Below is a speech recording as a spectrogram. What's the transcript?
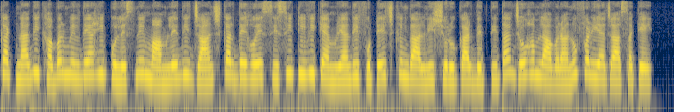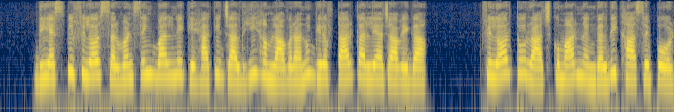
ਘਟਨਾ ਦੀ ਖਬਰ ਮਿਲਦਿਆਂ ਹੀ ਪੁਲਿਸ ਨੇ ਮਾਮਲੇ ਦੀ ਜਾਂਚ ਕਰਦੇ ਹੋਏ ਸੀਸੀਟੀਵੀ ਕੈਮਰਿਆਂ ਦੀ ਫੁਟੇਜ ਖੰਗਾਲਣੀ ਸ਼ੁਰੂ ਕਰ ਦਿੱਤੀ ਤਾਂ ਜੋ ਹਮਲਾਵਰਾਂ ਨੂੰ ਫੜਿਆ ਜਾ ਸਕੇ। ਡੀਐਸਪੀ ਫਿਲੌਰ ਸਰਵਣ ਸਿੰਘ ਬਲ ਨੇ ਕਿਹਾ ਕਿ ਜਲਦ ਹੀ ਹਮਲਾਵਰਾਂ ਨੂੰ ਗ੍ਰਿਫਤਾਰ ਕਰ ਲਿਆ ਜਾਵੇਗਾ। ਫਿਲੌਰ ਤੋਂ ਰਾਜਕੁਮਾਰ ਨੰਗਲ ਦੀ ਖਾਸ ਰਿਪੋਰਟ।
